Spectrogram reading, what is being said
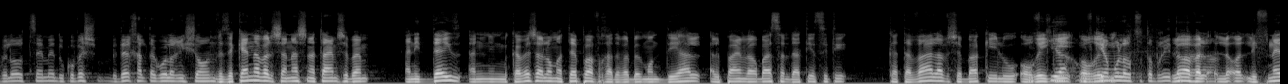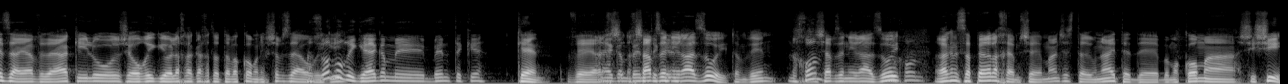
ולא צמד, הוא כובש בדרך כלל את הגול הראשון. וזה כן אבל שנה, שנתיים שבהם אני די, אני מקווה שאני לא מטעה פה אף אחד, אבל במונדיאל 2014 לדעתי עשיתי כתבה עליו, שבה כאילו אוריגי, הוא הבקיע- הבקיע מול ארצות הברית. לא, את אבל לא, לפני זה היה, וזה היה כאילו שאוריגי הולך לקחת לו את המקום, אני חושב שזה היה עזוב אוריגי. אוריגי, היה גם אה, בן תקה. כן, ועכשיו בן זה תקה. נראה הזוי, אתה מבין? נכון. עכשיו זה נראה הזוי. נכון. רק נספר לכם שמנצ'סטר יונייטד אה, במקום השישי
